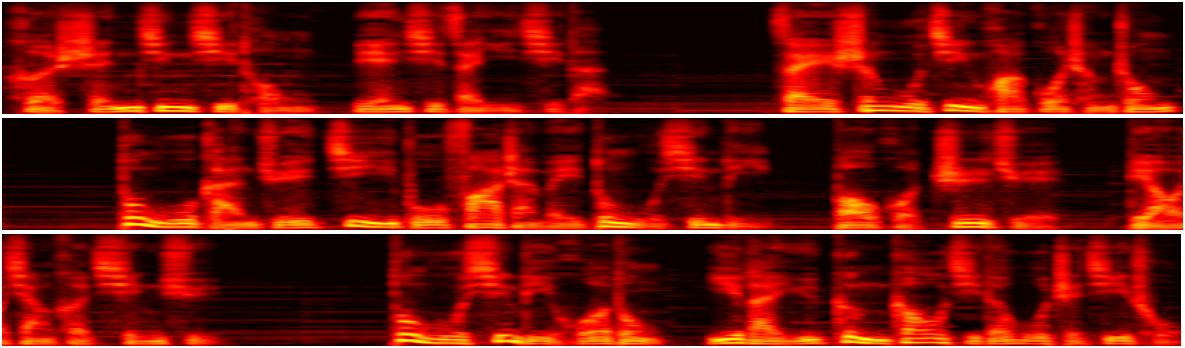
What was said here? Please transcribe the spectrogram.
和神经系统联系在一起的。在生物进化过程中，动物感觉进一步发展为动物心理，包括知觉、表象和情绪。动物心理活动依赖于更高级的物质基础，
